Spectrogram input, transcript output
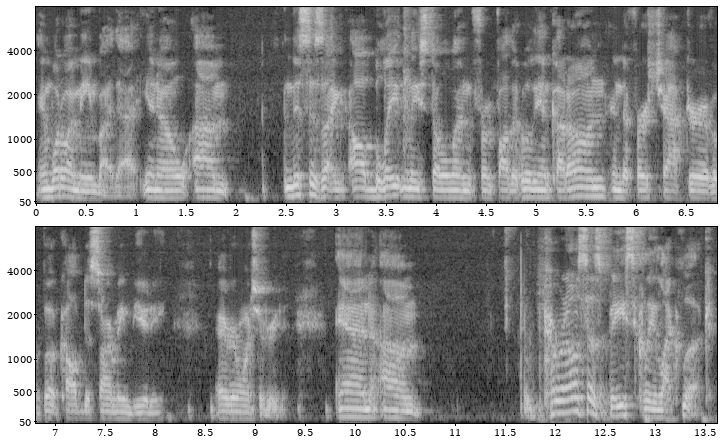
And what do I mean by that? You know, um, and this is like all blatantly stolen from Father Julian Carrón in the first chapter of a book called Disarming Beauty. Everyone should read it. And um, Carrón says basically like, look,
